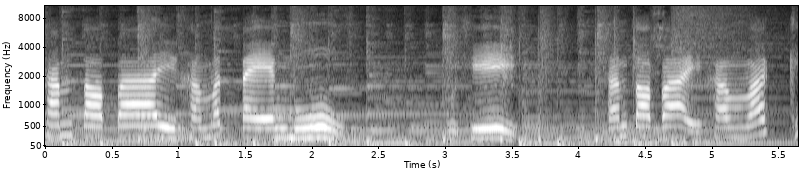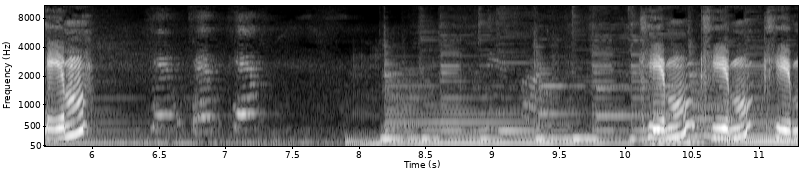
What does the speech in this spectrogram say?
คำต่อไปคำว่าแตงโมโอเคคำต่อไปคำว่าเข็ม เข็มเข็มเข็ม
